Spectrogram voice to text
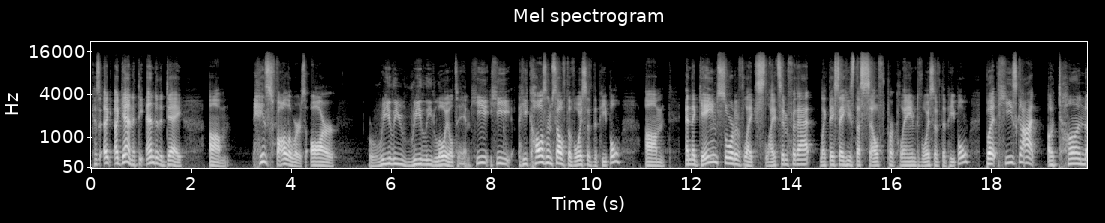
Because again, at the end of the day, um, his followers are really, really loyal to him. He he he calls himself the voice of the people. Um, and the game sort of like slights him for that. Like they say he's the self-proclaimed voice of the people, but he's got a ton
